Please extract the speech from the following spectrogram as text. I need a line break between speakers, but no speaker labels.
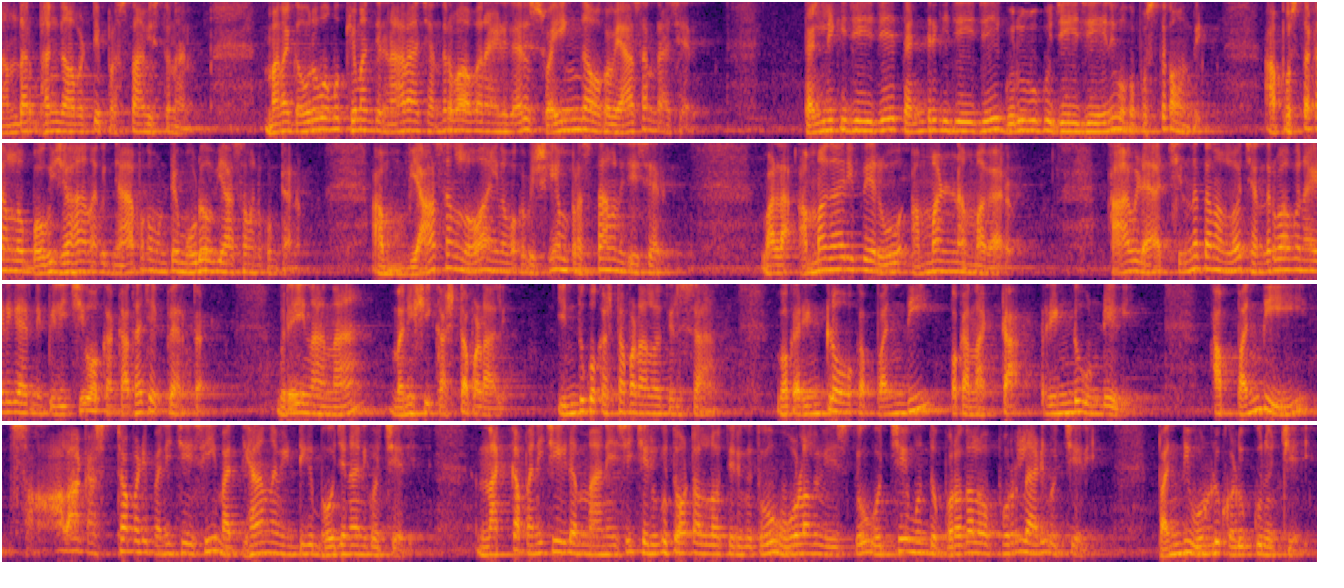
సందర్భం కాబట్టి ప్రస్తావిస్తున్నాను. మన గౌరవ ముఖ్యమంత్రి నారా చంద్రబాబు నాయుడు గారు స్వయంగా ఒక వ్యాసం రాశారు. తల్లికి జేజే తండ్రికి జేజే గురువుకు జేజే అని ఒక పుస్తకం ఉంది. ఆ పుస్తకంలో బహుశా నాకు జ్ఞాపకం ఉంటే మూడో వ్యాసం అనుకుంటాను. ఆ వ్యాసంలో ఆయన ఒక విషయం ప్రస్తావన చేశారు. వాళ్ళ అమ్మగారి పేరు అమ్మన్నమ్మగారు ఆవిడ చిన్నతనంలో చంద్రబాబు నాయుడు గారిని పిలిచి ఒక కథ చెప్పారట. బ్రే నాన్న మనిషి కష్టపడాలి. ఎందుకు కష్టపడాలో తెలుసా? ఒకరింట్లో ఒక పంది ఒక నక్క రెండు ఉండేవి. ఆ పంది చాలా కష్టపడి పనిచేసి మధ్యాహ్నం ఇంటికి భోజనానికి వచ్చేది. నక్క పని చేయడం మానేసి చెరుకు తోటల్లో తిరుగుతూ ఊళలు వేస్తూ వచ్చే ముందు బురదలో పొర్లాడి వచ్చేది. పంది ఒళ్ళు కడుక్కుని వచ్చేది.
